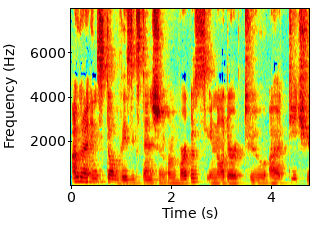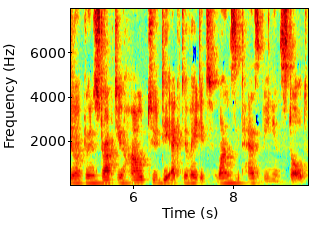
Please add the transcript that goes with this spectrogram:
I'm going to install this extension on purpose in order to uh, teach you, to instruct you how to deactivate it once it has been installed.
